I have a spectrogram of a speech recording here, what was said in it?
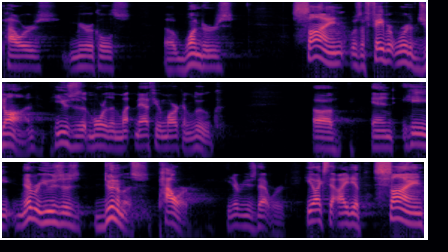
powers, miracles, uh, wonders. Sign was a favorite word of John. He uses it more than Matthew, Mark, and Luke. Uh, and he never uses dunamis, power. He never used that word. He likes the idea of sign,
